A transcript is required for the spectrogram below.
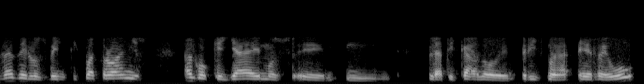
edad de los 24 años, algo que ya hemos eh, mm, platicado en Prisma RU,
